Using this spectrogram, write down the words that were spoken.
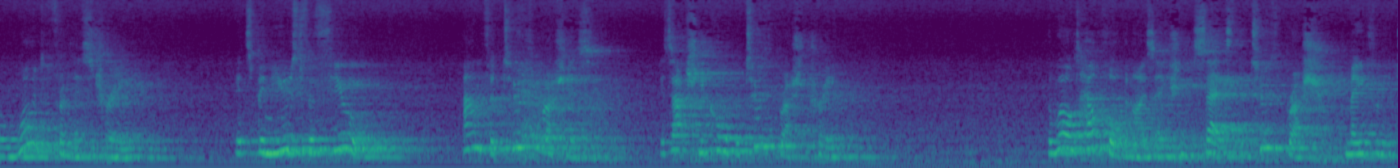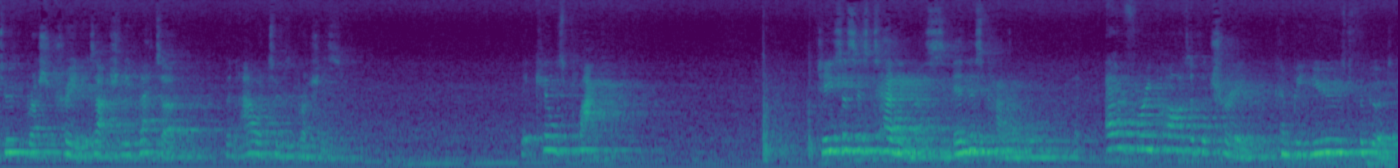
the wood from this tree. It's been used for fuel and for toothbrushes. It's actually called the toothbrush tree. The World Health Organization says the toothbrush made from the toothbrush tree is actually better than our toothbrushes. It kills plaque. Jesus is telling us in this parable that every part of the tree can be used for good,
